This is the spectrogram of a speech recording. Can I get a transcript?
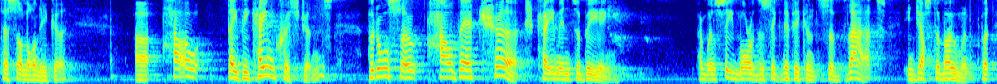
Thessalonica, uh, how they became Christians, but also how their church came into being. And we'll see more of the significance of that in just a moment. But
